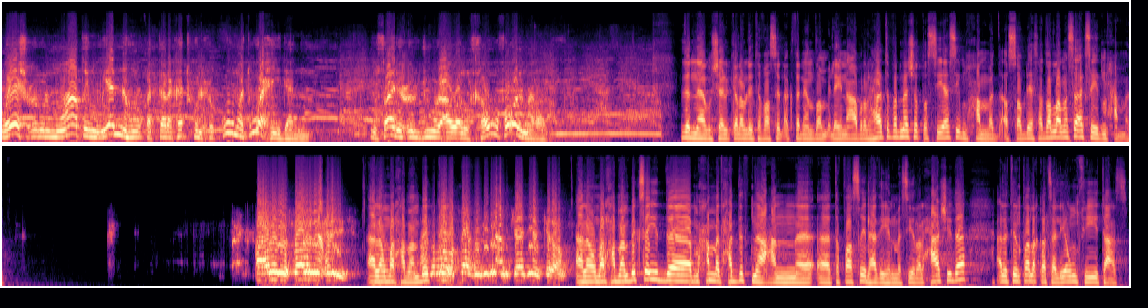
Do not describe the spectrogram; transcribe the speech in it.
ويشعر المواطن بأنه قد تركته الحكومة وحيدا. يصارع الجوع والخوف والمرض. إذا مشاهدينا الكرام لتفاصيل أكثر ينضم إلينا عبر الهاتف الناشط السياسي محمد الصبري. أسعد الله مساءك سيد محمد. أهلا وسهلا حبيبي. أهلا ومرحبا بك. مشاهدينا الكرام. أهلا ومرحبا بك. سيد محمد حدثنا عن تفاصيل هذه المسيرة الحاشدة التي انطلقت اليوم في تعز.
